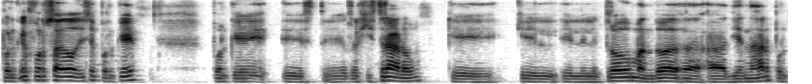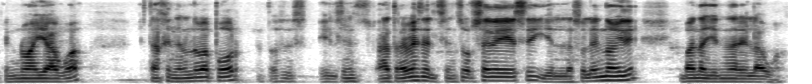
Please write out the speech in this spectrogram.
¿Por qué forzado? Dice, ¿por qué? Porque este, registraron que, el, electrodo mandó a, llenar porque no hay agua, está generando vapor, entonces el a través del sensor CDS y el, la solenoide van a llenar el agua.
